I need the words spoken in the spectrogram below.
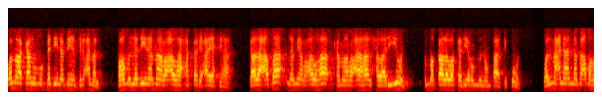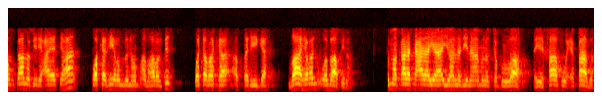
وما كانوا مقتدين بهم في العمل فهم الذين ما رعوها حق رعايتها. قال عطاء لم يرعوها كما رعاها الحواريون ثم قال وكثير منهم فاسقون. والمعنى أن بعضهم قام برعايتها وكثير منهم أظهر الفسق وترك الطريقة ظاهرا وباطنا. ثم قال تعالى يا أيها الذين آمنوا اتقوا الله أي خافوا عقابه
